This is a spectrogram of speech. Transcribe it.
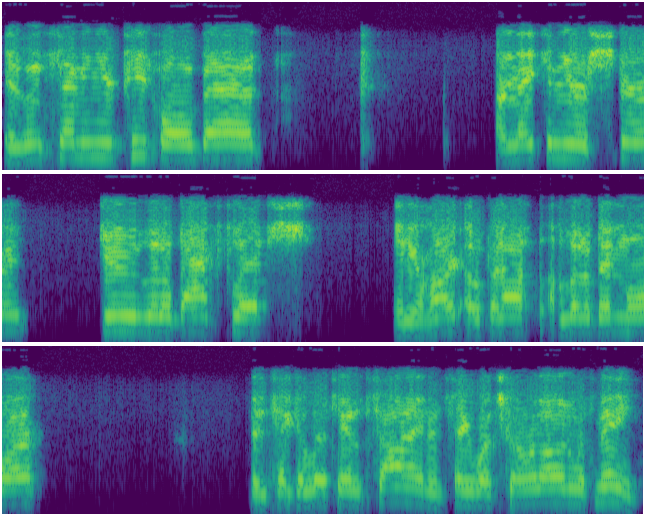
isn't sending you people that are making your spirit do little backflips and your heart open up a little bit more, then take a look inside and say, what's going on with me?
